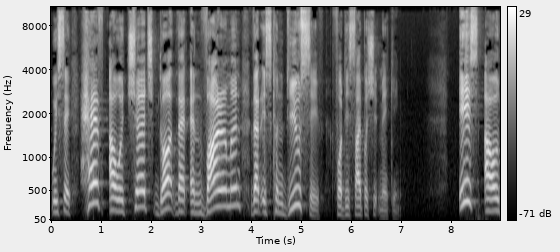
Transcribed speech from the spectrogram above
we say, have our church got that environment that is conducive for discipleship making? Is our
